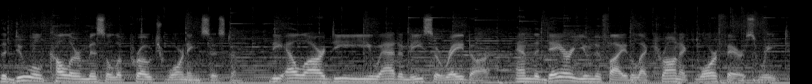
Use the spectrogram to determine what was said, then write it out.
the dual-color missile approach warning system, the LRDE Uttam AESA radar, and the DARE Unified Electronic Warfare Suite.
